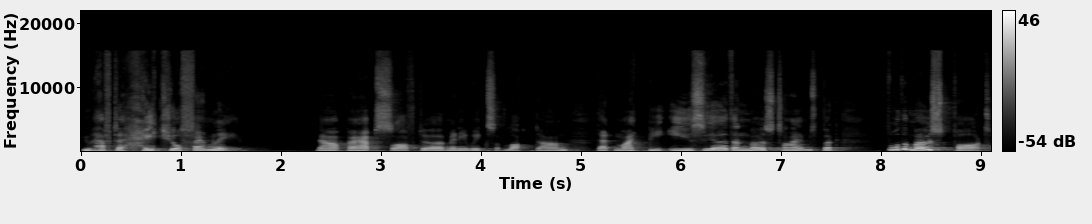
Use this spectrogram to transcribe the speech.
You have to hate your family. Now, perhaps after many weeks of lockdown, that might be easier than most times, but for the most part,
